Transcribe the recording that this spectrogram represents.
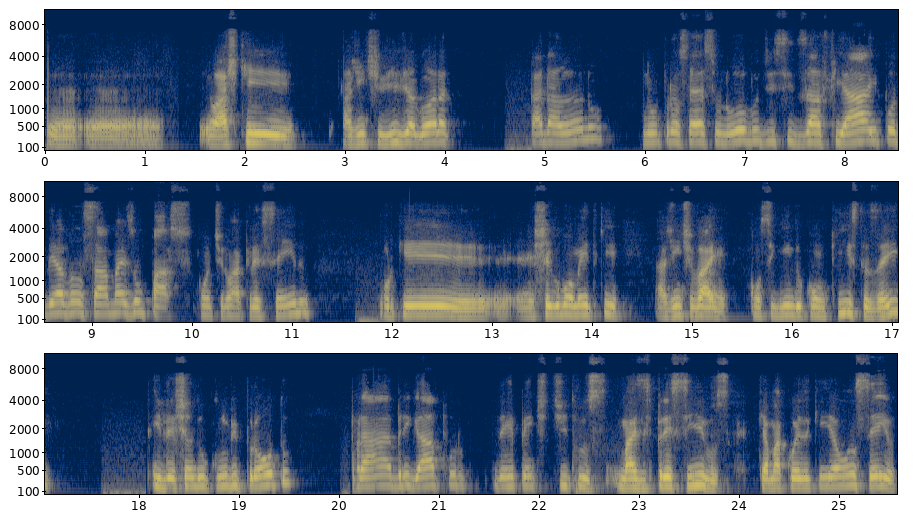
É, é, eu acho que a gente vive agora, cada ano, num processo novo de se desafiar e poder avançar mais um passo, continuar crescendo porque é, chega o um momento que a gente vai conseguindo conquistas aí e deixando o clube pronto para brigar por de repente títulos mais expressivos, que é uma coisa que é um anseio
